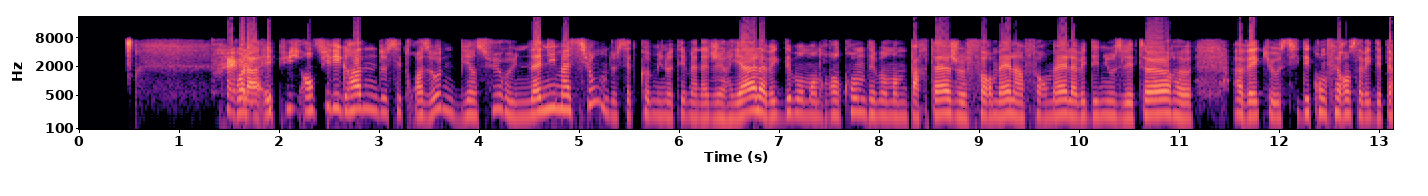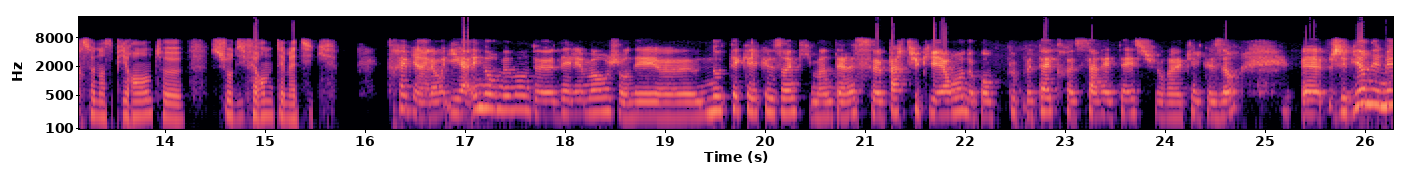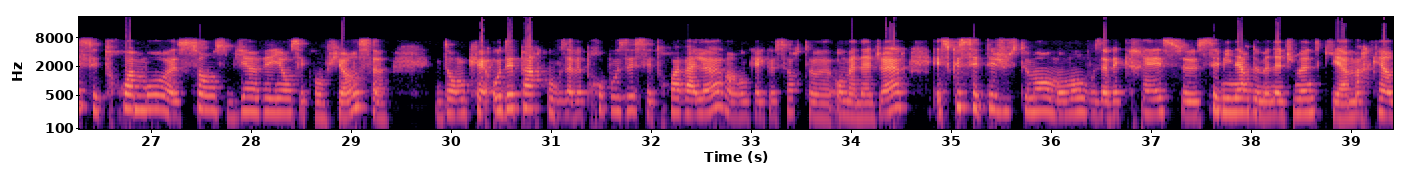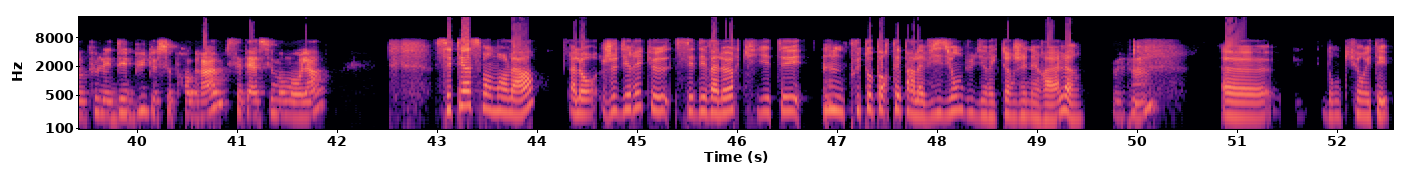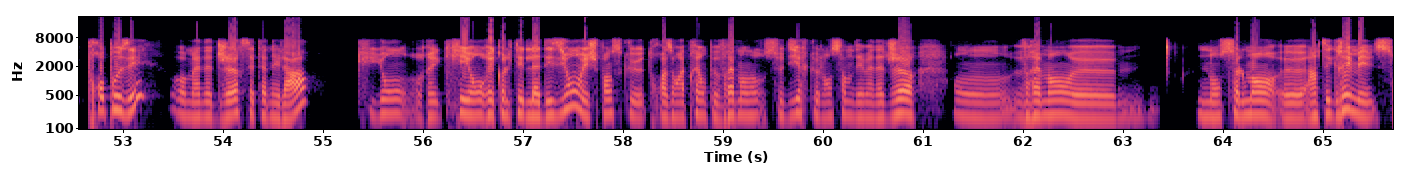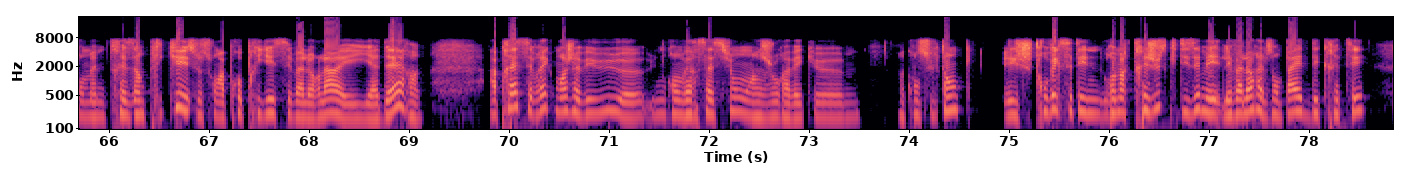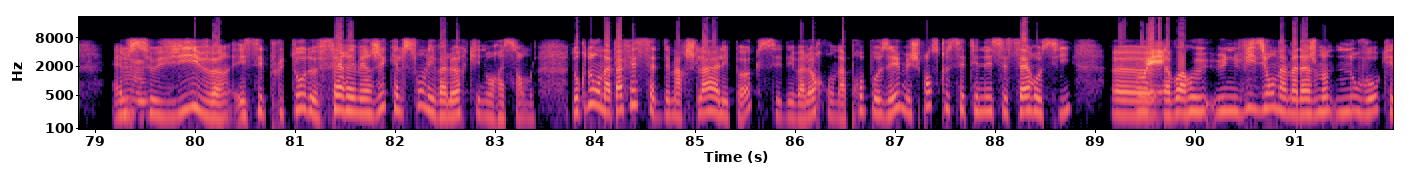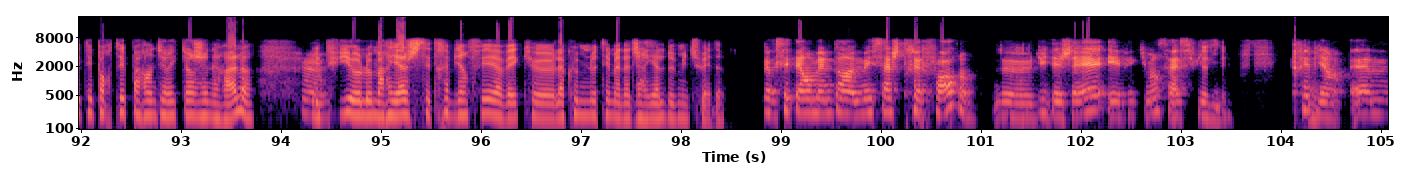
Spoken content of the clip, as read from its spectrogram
voilà. Et puis en filigrane de ces trois zones, bien sûr, une animation de cette communauté managériale avec des moments de rencontre, des moments de partage formels, informels, avec des newsletters, euh, avec aussi des conférences avec des personnes inspirantes euh, sur différentes thématiques. Très bien. Alors, il y a énormément d'éléments. J'en ai euh, noté quelques-uns qui m'intéressent particulièrement. Donc, on peut peut-être s'arrêter sur euh, quelques-uns. Euh, j'ai bien aimé ces trois mots sens, bienveillance et confiance. Donc, au départ, quand vous avez proposé ces trois valeurs, en quelque sorte, au manager, est-ce que c'était justement au moment où vous avez créé ce séminaire de management qui a marqué un peu le début de ce programme? C'était à ce moment-là? C'était à ce moment-là. Alors, je dirais que c'est des valeurs qui étaient plutôt portées par la vision du directeur général, mm-hmm. euh, donc qui ont été proposées aux managers cette année-là, qui ont, qui ont récolté de l'adhésion. Et je pense que trois ans après, on peut vraiment se dire que l'ensemble des managers ont vraiment euh, non seulement euh, intégré, mais sont même très impliqués, se sont appropriés ces valeurs-là et y adhèrent. Après, c'est vrai que moi, j'avais eu une conversation un jour avec un consultant et je trouvais que c'était une remarque très juste qui disait mais les valeurs elles n'ont pas à être décrétées elles mmh. se vivent et c'est plutôt de faire émerger quelles sont les valeurs qui nous rassemblent. Donc nous, on n'a pas fait cette démarche-là à l'époque, c'est des valeurs qu'on a proposées, mais je pense que c'était nécessaire aussi euh, d'avoir eu une vision d'un management nouveau qui était porté par un directeur général. Mmh. Et puis euh, le mariage s'est très bien fait avec euh, la communauté managériale de Mutued. Donc c'était en même temps un message très fort du DG et effectivement ça a suivi. Très bien. Euh,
